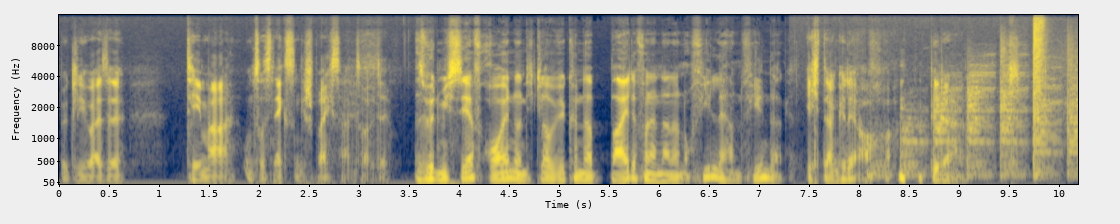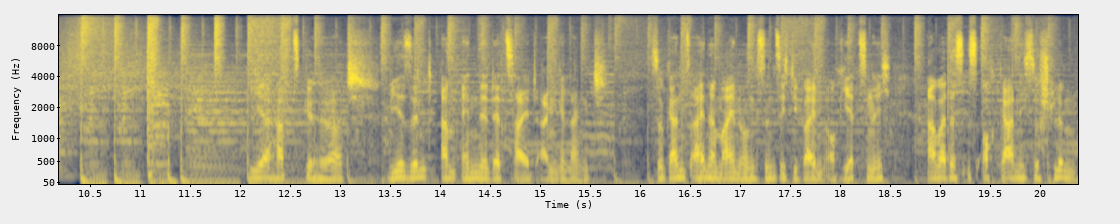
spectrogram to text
möglicherweise Thema unseres nächsten Gesprächs sein sollte. Es würde mich sehr freuen und ich glaube, wir können da beide voneinander noch viel lernen. Vielen Dank. Ich danke dir auch. Wiederhören. Ihr habt's gehört. Wir sind am Ende der Zeit angelangt. So ganz einer Meinung sind sich die beiden auch jetzt nicht, aber das ist auch gar nicht so schlimm,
